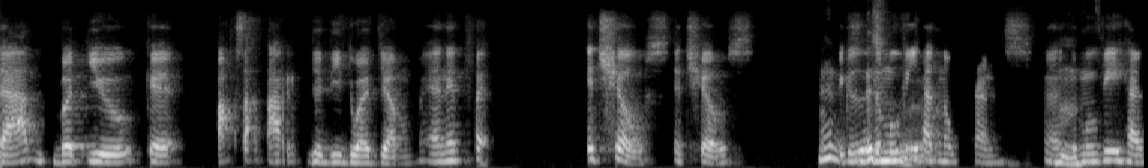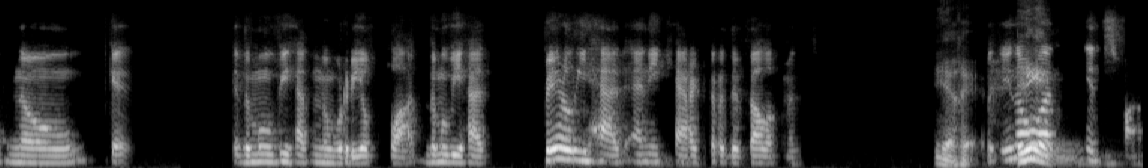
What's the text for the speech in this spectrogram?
that, but you kayak paksa tarik jadi dua jam, and it it shows, it shows because this- the movie had no premise. Uh, The Hmm. movie had no the movie had no real plot. The movie had barely had any character development. Iya kayak But you know Ini- what? It's fun.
